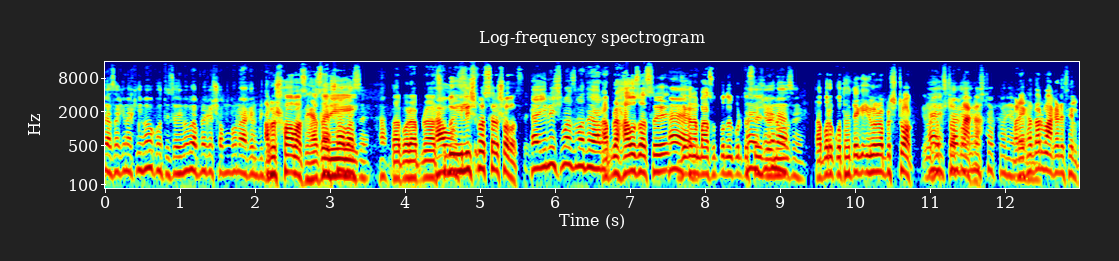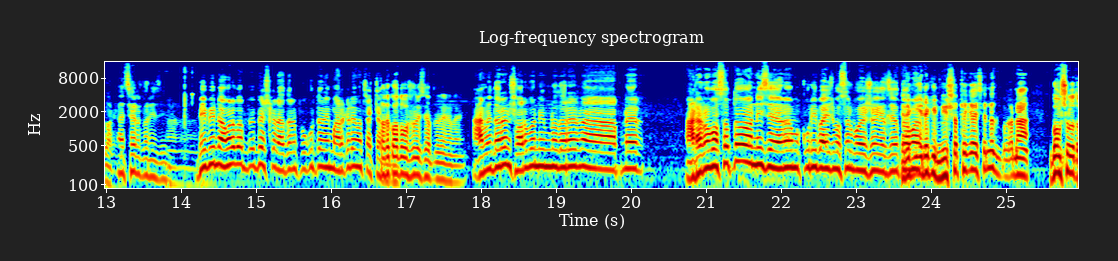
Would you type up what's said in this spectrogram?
বেচা কিনা কীভাবে করতেছি ওইভাবে আপনাকে সম্পূর্ণ আগের ভিডিও আপনার সব আছে সব আছে হ্যাঁ। আপনার শুধু ইলিশ মাছ ছাড়া সব আছে হ্যাঁ ইলিশ মাছ বাদে আর আপনার হাউস আছে হ্যাঁ। যেখানে মাছ উৎপাদন করতেছে হ্যাঁ, সেখানে সেজন্য। আছে। তারপরে কোথা থেকে এগুলোর আপনার স্টক হ্যাঁ, স্টক রাখা মানে। এখানে মার্কেটে সেল করে হ্যাঁ সেল করি জি হ্যাঁ। বিভিন্ন আমার বেশ করে ধরেন পুকুর তো আমি মার্কেটে আমার চারটা তাতে কত বছর হয়েছে আপনার এখানে আমি ধরেন সর্বনিম্ন ধরেন আপনার আঠারো বছর তো নিচে এরকম কুড়ি বাইশ বছর বয়স হয়ে গেছে এটা কি নেশা থেকে না বংশগত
